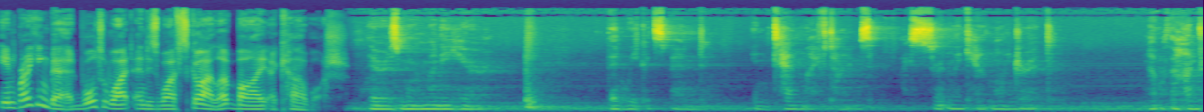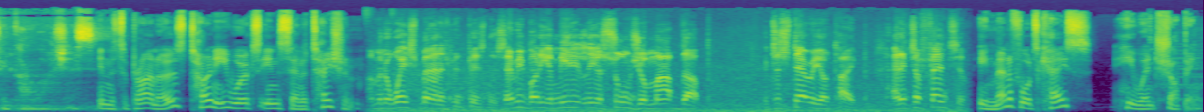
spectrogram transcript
In Breaking Bad, Walter White and his wife Skylar buy a car wash. There is more money here than we could spend in 10 lifetimes. I certainly can't launder it. Not with a hundred car washes. In The Sopranos, Tony works in sanitation. I'm in a waste management business. Everybody immediately assumes you're mobbed up. It's a stereotype, and it's offensive. In Manafort's case, he went shopping.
